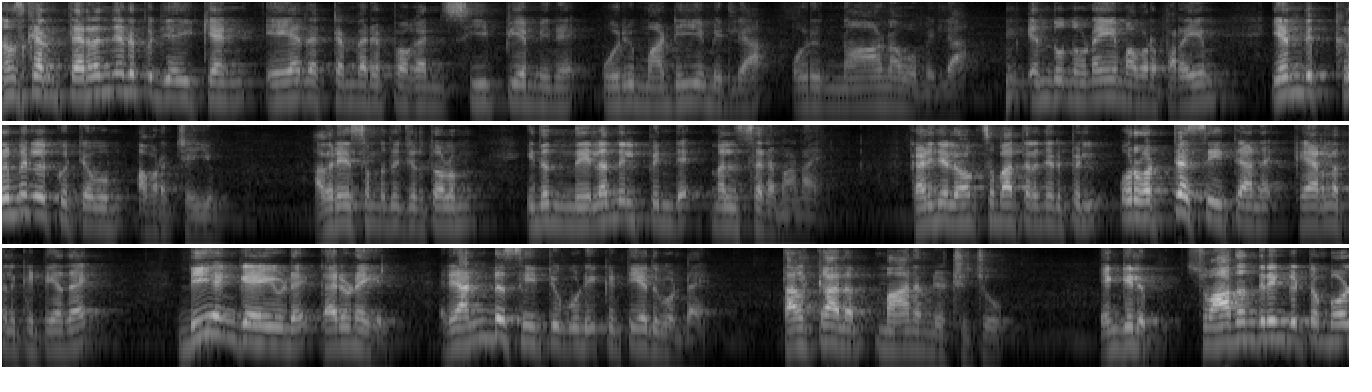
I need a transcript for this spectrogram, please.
നമസ്കാരം. തെരഞ്ഞെടുപ്പ് ജയിക്കാൻ ഏതറ്റം വരെ പോകാൻ സി പി എമ്മിന് ഒരു മടിയുമില്ല ഒരു നാണവുമില്ല. എന്തു നുണയും അവർ പറയും എന്ത് ക്രിമിനൽ കുറ്റവും അവർ ചെയ്യും. അവരെ സംബന്ധിച്ചിടത്തോളം ഇത് നിലനിൽപ്പിന്റെ മത്സരമാണ്. കഴിഞ്ഞ ലോക്സഭാ തെരഞ്ഞെടുപ്പിൽ ഒരൊറ്റ സീറ്റാണ് കേരളത്തിൽ കിട്ടിയത്. ഡി എൻ കെയുടെ കരുണയിൽ രണ്ട് സീറ്റ് കൂടി കിട്ടിയതുകൊണ്ട് തൽക്കാലം മാനം രക്ഷിച്ചു. എങ്കിലും സ്വാതന്ത്ര്യം കിട്ടുമ്പോൾ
